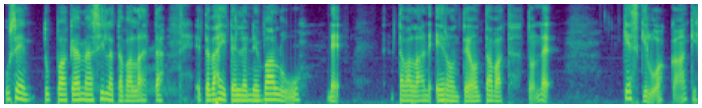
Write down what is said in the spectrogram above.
usein tuppaa käymään sillä tavalla, että, että vähitellen ne valuu, ne tavallaan ne eronteon tavat tuonne keskiluokkaankin.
